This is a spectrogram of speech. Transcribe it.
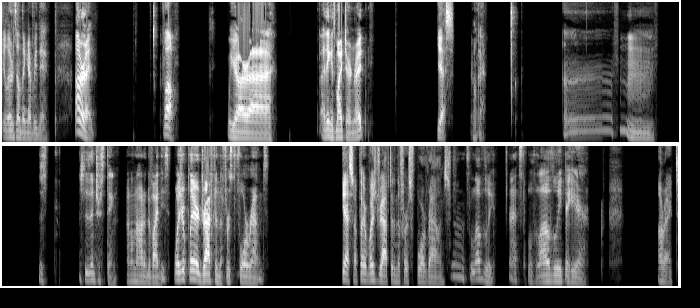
you learn something every day. All right. Well, we are. uh I think it's my turn, right? Yes. Okay. Uh, hmm. This is interesting. I don't know how to divide these. Was your player drafted in the first four rounds? Yes, my player was drafted in the first four rounds. Oh, that's lovely. That's lovely to hear. All right.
